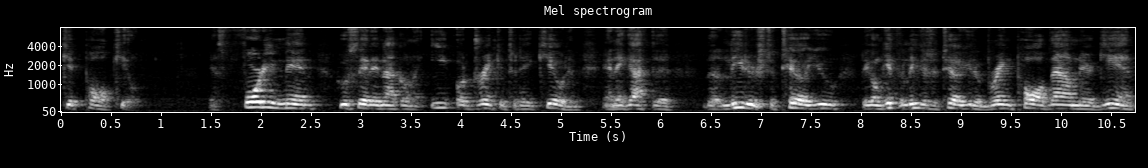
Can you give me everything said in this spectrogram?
get Paul killed. There's 40 men who say they're not going to eat or drink until they killed him. And they got the, the leaders to tell you, they're going to get the leaders to tell you to bring Paul down there again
